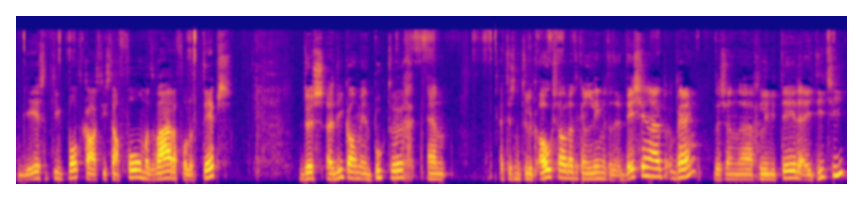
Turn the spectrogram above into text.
Die eerste 10 podcasts die staan vol met waardevolle tips. Dus uh, die komen in het boek terug. En het is natuurlijk ook zo dat ik een limited edition uitbreng. Dus een uh, gelimiteerde editie.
